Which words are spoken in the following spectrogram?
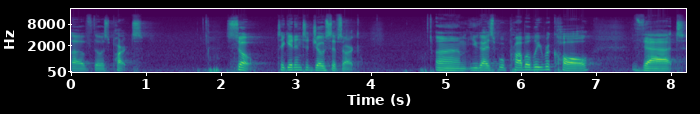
of those parts. So, to get into Joseph's arc, um, you guys will probably recall that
